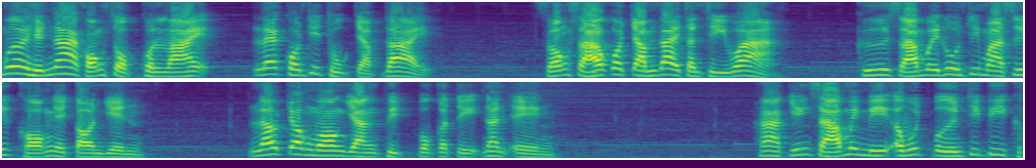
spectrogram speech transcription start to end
เมื่อเห็นหน้าของศพคนร้ายและคนที่ถูกจับได้ สองสาวก็จำได้ทันทีว่า คือสามวัยรุ่นที่มาซื้อของในตอนเย็น แล้วจ้องมองอย่างผิดปกตินั่นเอง หากหญิงสาวไม่มีอาวุธปืนที่พี่เค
